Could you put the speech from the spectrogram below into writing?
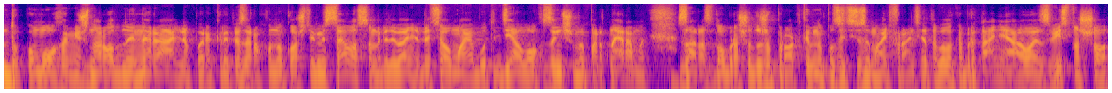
допомоги міжнародної нереально перекрити за рахунок коштів місцевого самоврядування. Для цього має бути діалог з іншими партнерами. Зараз добре, що дуже проактивну позицію займають Франція та Велика Британія. Але звісно, що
